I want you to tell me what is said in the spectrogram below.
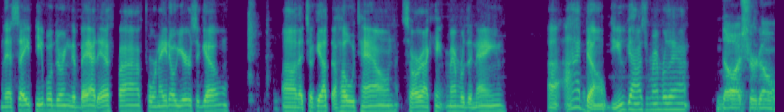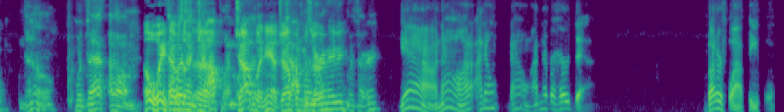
that saved people during the bad F5 tornado years ago? Uh, that took out the whole town. Sorry, I can't remember the name. Uh, I don't. Do you guys remember that? No, I sure don't. no. Was that, um, Oh wait, that, That was wasn't uh, Joplin. Joplin, yeah, Joplin, Missouri, uh, maybe. Missouri? Yeah, no, I, I don't know. I never heard that. Butterfly people.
